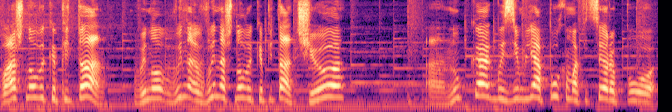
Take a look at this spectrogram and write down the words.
Ваш новый капитан. Вы, но, вы, вы наш новый капитан. Чё? А, ну как бы земля пухом офицера по,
